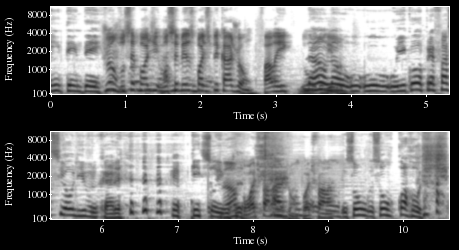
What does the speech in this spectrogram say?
entender. João, você pode, você mesmo pode explicar, João. Fala aí. Do, não, do não, o, o, o, Igor prefaciou o livro, cara. Quem sou eu? Não, pode falar, João, pode falar. Eu sou, eu sou um co-host.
